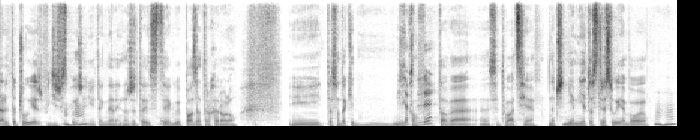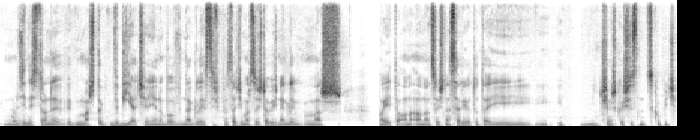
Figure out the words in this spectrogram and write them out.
ale to czujesz, widzisz w spojrzeniu i tak dalej, no, że to jest jakby poza trochę rolą. I to są takie niekomfortowe e, sytuacje. Znaczy nie, mnie to stresuje, bo z jednej strony masz tak, wybija cię, nie? no bo nagle jesteś w postaci, masz coś robić, nagle masz ojej, to ona, ona coś na serio tutaj i, i, i ciężko się skupić.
